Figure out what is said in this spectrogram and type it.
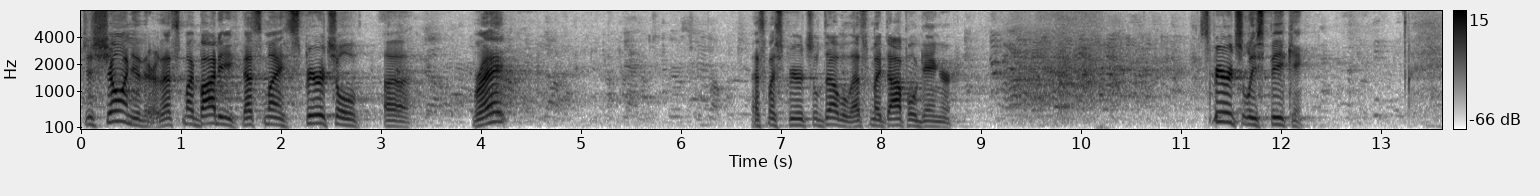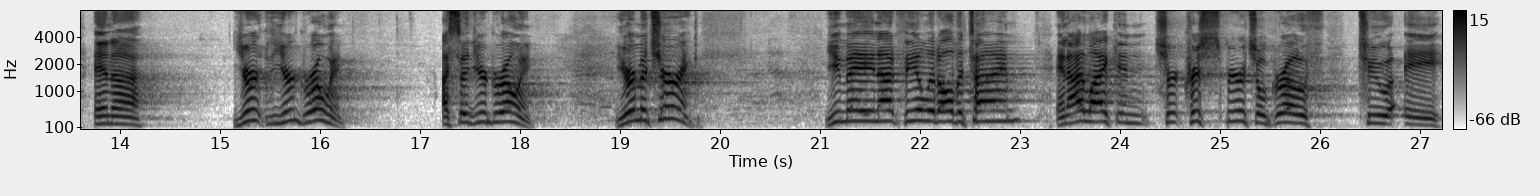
Just showing you there. That's my body, that's my spiritual, uh, right? That's my spiritual double. That's my doppelganger. Spiritually speaking. And uh, you're, you're growing. I said, You're growing. You're maturing. You may not feel it all the time. And I liken church, spiritual growth to a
